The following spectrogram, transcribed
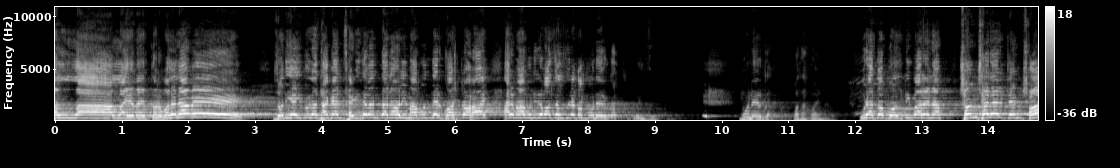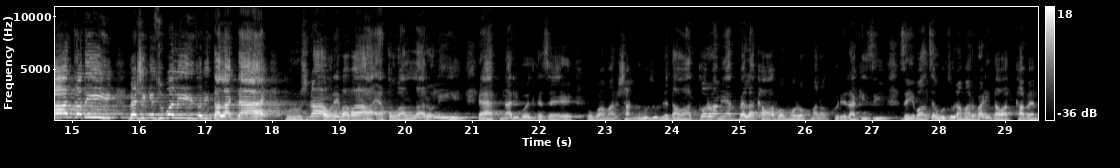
আল্লাহ আল্লাহ হেদায়ত করে, বলেন আমি যদি এইগুলো থাকেন, ছেড়ে দেবেন, তা না হলে মামুনদের কষ্ট হয়। আর মামুনিরা বলছে, হুজুর একটা মনের কথা কইছে। মনের ক- কথা কয় না। ওরা তো বলতে পারে না সংসারের টেনশন যদি বেশি কিছু বলি, যদি তালাক দেয়, পুরুষরা, ওরে বাবা, এত আল্লাহর অলি এক নারী বলতেছে, ওগো আমার স্বামী হুজুরে দাওয়াত করো, আমি এক বেলা খাওয়াবো মোরক মানত করে রাখিছি। যে বলছে, হুজুর আমার বাড়ি দাওয়াত খাবেন।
